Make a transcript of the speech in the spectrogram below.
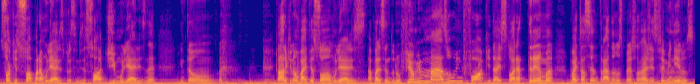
só que só para mulheres, por assim dizer, só de mulheres, né? Então, Claro que não vai ter só mulheres aparecendo no filme, mas o enfoque da história, a trama, vai estar centrada nos personagens femininos.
